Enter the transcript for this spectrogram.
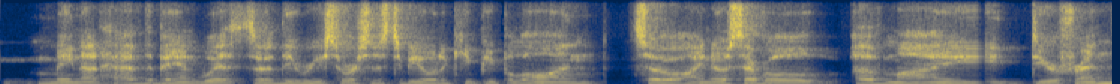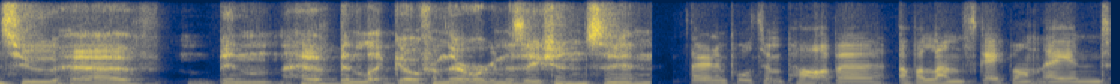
may not have the bandwidth or the resources to be able to keep people on. So I know several of my dear friends who have been have been let go from their organizations and they're an important part of a of a landscape, aren't they? And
